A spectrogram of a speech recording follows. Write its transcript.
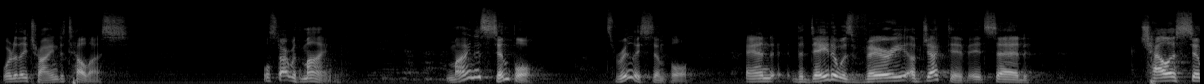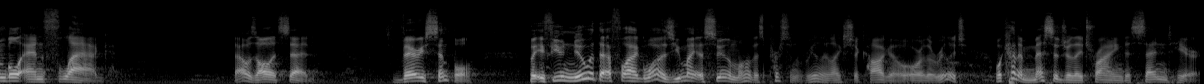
What are they trying to tell us? We'll start with mine. Mine is simple. It's really simple. And the data was very objective. It said chalice symbol and flag. That was all it said. It's very simple. But if you knew what that flag was, you might assume, oh, this person really likes Chicago, or they're really, what kind of message are they trying to send here?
